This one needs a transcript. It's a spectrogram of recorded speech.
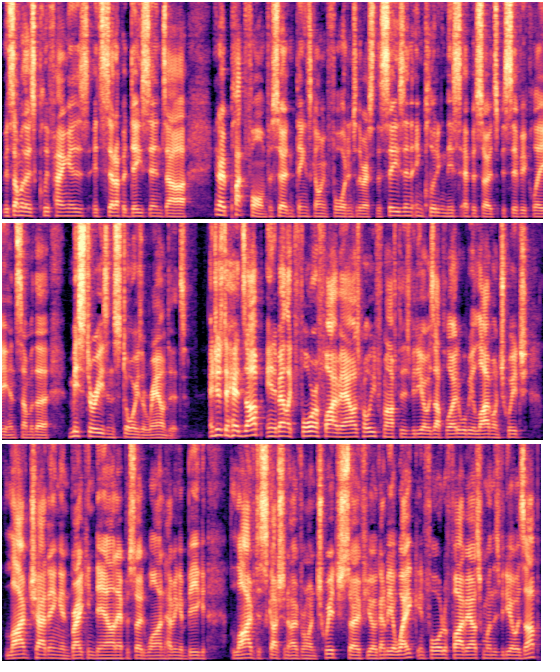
with some of those cliffhangers, it set up a decent, uh, you know, platform for certain things going forward into the rest of the season, including this episode specifically and some of the mysteries and stories around it. And just a heads up, in about like four or five hours, probably from after this video is uploaded, we'll be live on Twitch, live chatting and breaking down episode one, having a big live discussion over on Twitch. So if you're going to be awake in four to five hours from when this video is up,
